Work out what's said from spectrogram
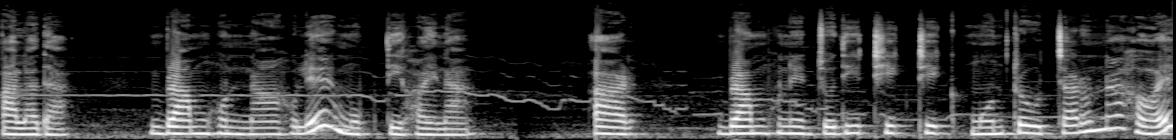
আলাদা। ব্রাহ্মণ না হলে মুক্তি হয় না। আর ব্রাহ্মণের যদি ঠিক ঠিক মন্ত্র উচ্চারণ না হয়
